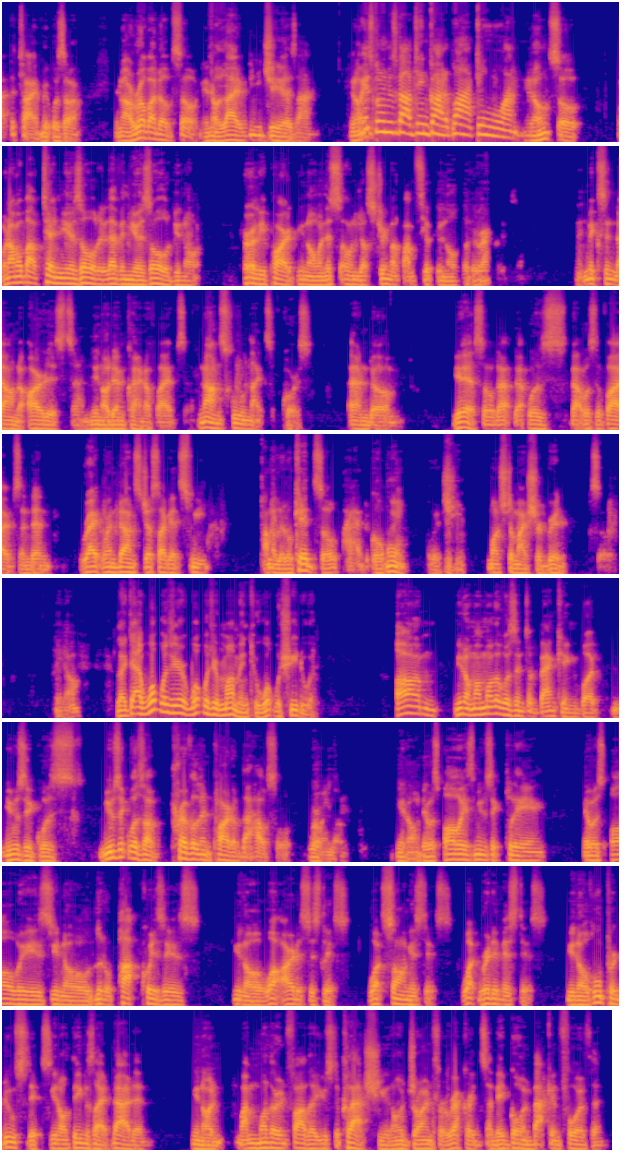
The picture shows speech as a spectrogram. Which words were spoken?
at the time. It was a, you know, a rub-a-dub sound, you know, live DJs and, you know, it's going to that thing kind of black thing one, you know. So when I'm about 10 years old, 11 years old, you know, early part, you know, when the sound just string up, I'm flipping over the records and mixing down the artists and, you know, them kind of vibes. Non-school nights, of course. And um, yeah, so that that was that was the vibes. And then right when dance just I get sweet, I'm a little kid, so I had to go home, which Mhm. much to my chagrin. So, you know, Like that. What was your what was your mom into? What was she doing? um, you know, my mother was into banking, but music was music was a prevalent part of the household growing up. You know, there was always music playing. There was always, you know, little pop quizzes. You know, what artist is this? What song is this? What rhythm is this? You know, who produced this? You know, things like that. And you know, my mother and father used to clash, you know, drawing for records and they going back and forth. And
